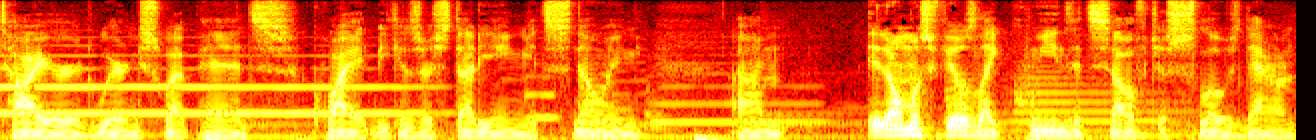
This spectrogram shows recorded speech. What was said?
tired, wearing sweatpants, quiet because they're studying, it's snowing. Um, it almost feels like Queens itself just slows down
